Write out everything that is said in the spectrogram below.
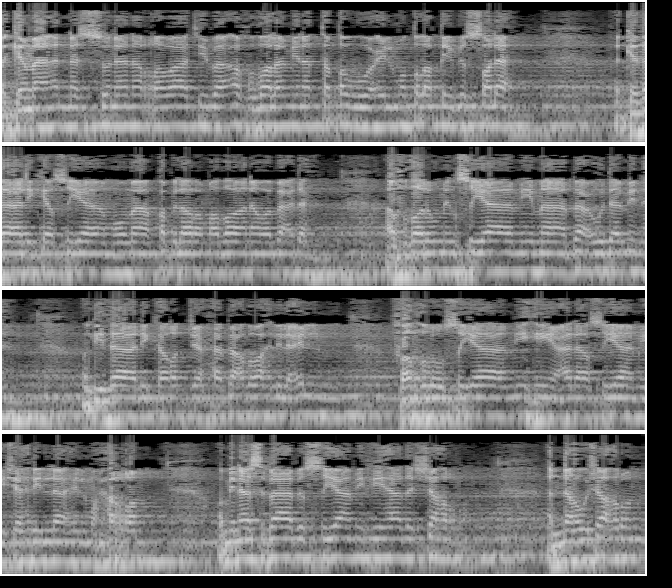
فكما أن السنن الرواتب أفضل من التطوع المطلق بالصلاة فكذلك صيام ما قبل رمضان وبعده أفضل من صيام ما بعد منه. ولذلك رجح بعض أهل العلم فضل صيامه على صيام شهر الله المحرم. ومن أسباب الصيام في هذا الشهر أنه شهر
